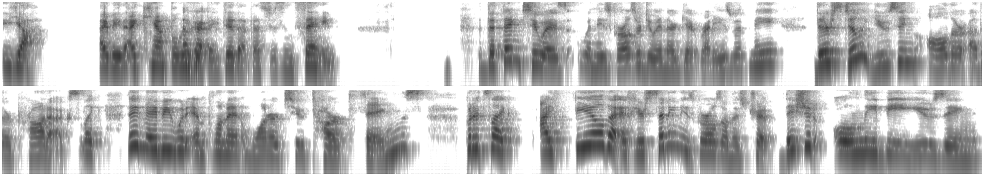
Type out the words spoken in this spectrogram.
Yeah. I mean, I can't believe okay. that they did that. That's just insane. The thing too is when these girls are doing their get readies with me, they're still using all their other products. Like they maybe would implement one or two Tarte things, but it's like I feel that if you're sending these girls on this trip, they should only be using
